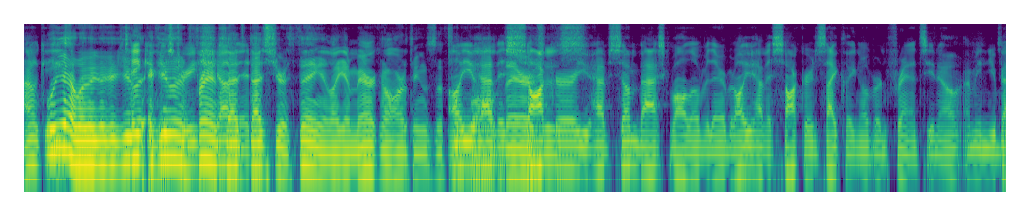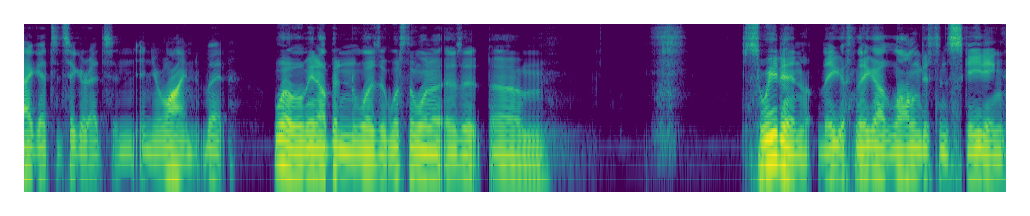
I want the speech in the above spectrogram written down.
I don't care. Well, You- yeah, but if you, if you live in France, that's it. that's your thing. And like in America, our thing's the football. all you have is Theirs soccer. is- You have some basketball over there, but all you have is soccer and cycling over in France. You know, I mean, your baguettes and cigarettes and, and your wine. But Well, I mean, up in was it? What's the one? uh, Is it um, Sweden? They they got long distance skating.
